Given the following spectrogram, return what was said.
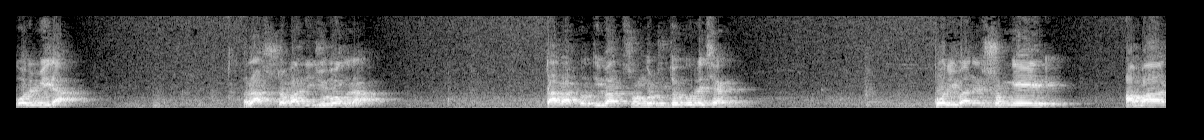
কর্মীরা রাষ্ট্রবাদী যুবকরা, তারা প্রতিবাদ সংগঠিত করেছেন। পরিবারের সঙ্গে আমার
